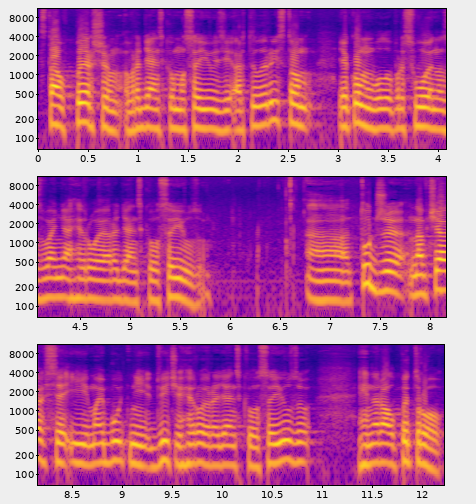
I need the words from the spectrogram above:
став першим в Радянському Союзі артилеристом, якому було присвоєно звання Героя Радянського Союзу. Тут же навчався і майбутній двічі герой Радянського Союзу генерал Петров,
